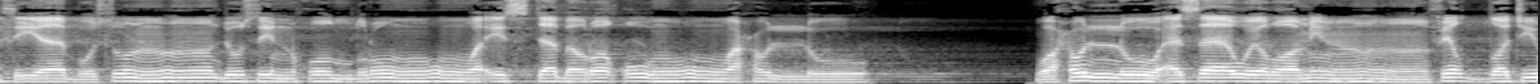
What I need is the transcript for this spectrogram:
ثياب سندس خضر واستبرق وحلوا وحلوا اساور من فضه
